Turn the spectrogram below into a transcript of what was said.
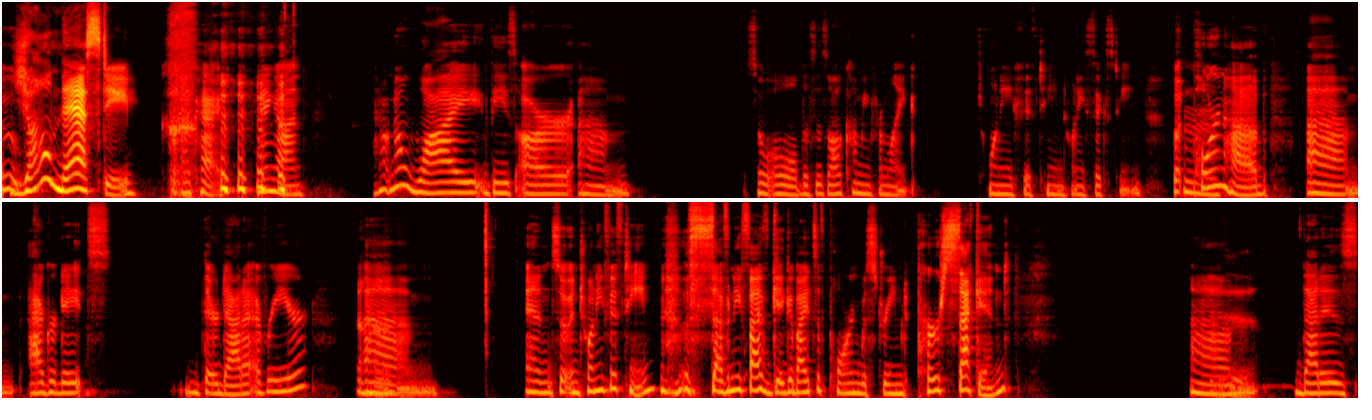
Ooh. Y'all nasty. Okay. Hang on. I don't know why these are um, so old. This is all coming from like 2015, 2016. But Hmm. Pornhub um, aggregates their data every year. Uh-huh. Um, and so in 2015, 75 gigabytes of porn was streamed per second. Um, that is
